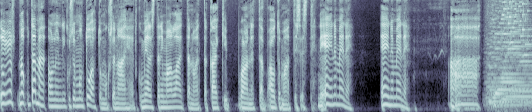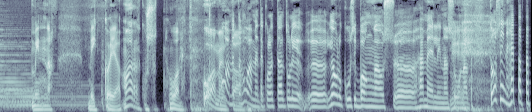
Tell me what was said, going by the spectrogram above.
just, no kun tämä oli niinku se mun tuottumuksen aihe, että kun mielestäni mä oon laittanut, että kaikki vaan, että automaattisesti, niin ei ne mene. Ei ne mene. Aa, Minna, Mikko ja Markus, huomenta. Huomenta. Huomenta, huomenta, kun täällä tuli ö, joulukuusi bongaus ö, Hämeenlinnan suunnalta. Tosin hepäpäp,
